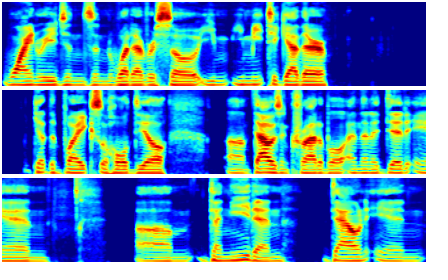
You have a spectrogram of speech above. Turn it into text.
wine regions and whatever. So you you meet together, get the bikes, the whole deal. Um, that was incredible. And then I did in um, Dunedin down in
